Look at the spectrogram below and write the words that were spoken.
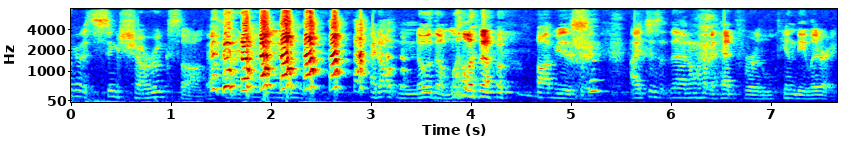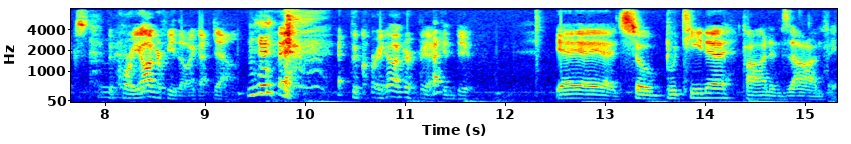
not gonna sing Shah Rukh song. I don't know them well enough, obviously. I just I don't have a head for Hindi lyrics. The choreography, though, I got down. The choreography I can do. Yeah, yeah, yeah. So Butina, Khan, and Zahn.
